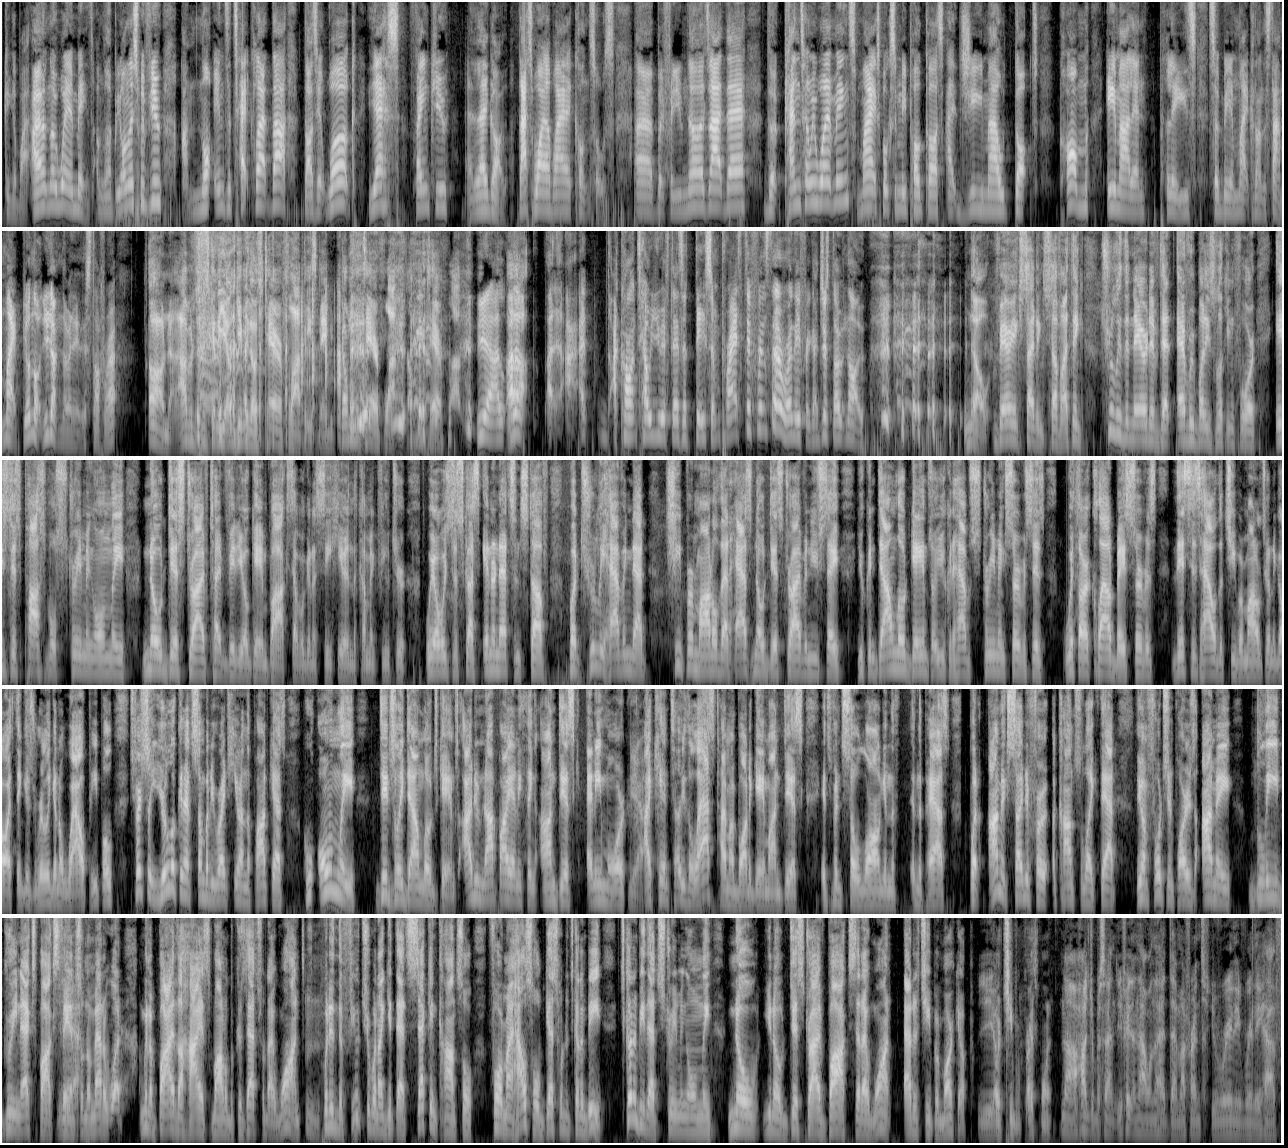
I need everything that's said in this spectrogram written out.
gigabyte. I don't know what it means. I'm going to be honest with you. I'm not into tech like that. Does it work? Yes. Thank you. Lego. That's why I buy consoles. Uh, but for you nerds out there that can tell me what it means, my Xbox and me podcast at gmail.com. Email in, please, so me and Mike can understand. Mike, you're not, you don't know any of this stuff, right? Oh no, I was just gonna yell, "Give me those terafloppies, baby! Show me the teraflops! Show me the teraflops!" Yeah, I, I don't. Uh, I, I, can't tell you if there's a decent price difference there or anything. I just don't know. No, very exciting stuff. I think truly the narrative that everybody's looking for is this possible streaming only, no disk drive type video game box that we're going to see here in the coming future. We always discuss internets and stuff, but truly having that cheaper model that has no disk drive and you say you can download games or you can have streaming services with our cloud-based service this is how the cheaper model is going to go i think is really going to wow people especially you're looking at somebody right here on the podcast who only digitally downloads games. I do not buy anything on disc anymore. Yeah. I can't tell you the last time I bought a game on disc. It's been so long in the in the past, but I'm excited for a console like that. The unfortunate part is I'm a bleed green Xbox fan, Yeah. so no matter what, I'm going to buy the highest model because that's what I want. Hmm. But in the future when I get that second console for my household, guess what it's going to be? It's going to be that streaming only, no, you know, disc drive box that I want at a cheaper markup Yep. or cheaper price point. No, hundred percent. You've hit the nail on the head there, my friend. You really, really have.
